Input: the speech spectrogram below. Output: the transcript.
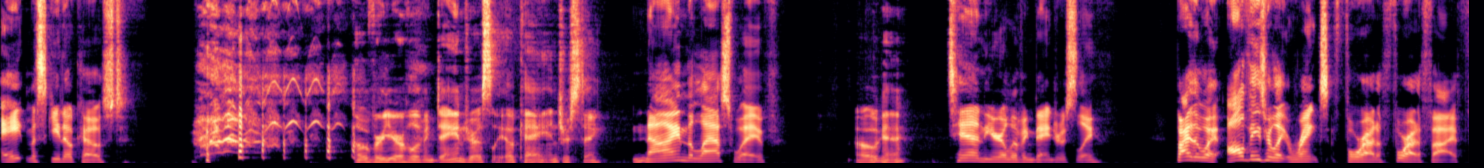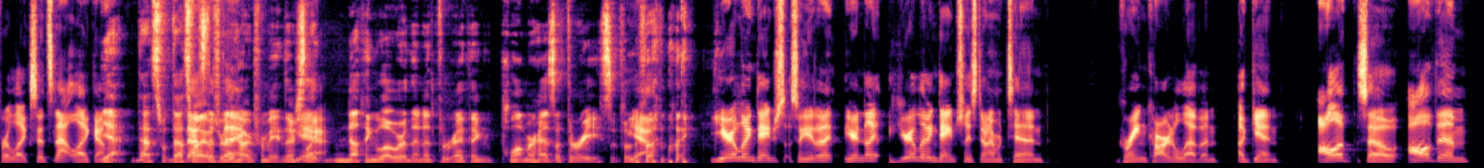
eight Mosquito Coast, over year of living dangerously okay interesting nine The Last Wave, oh, okay 10 Year Living Dangerously. By the way, all these are like ranked four out of four out of five for like, so it's not like I'm yeah that's that's, That's why it was really thing. hard for me there's Yeah. like nothing lower than a three i think plumber has a three so Yeah. like, Year Living Dangerously. So you're you're you're Living Dangerously is number ten. Green Card eleven. Again, all of so all of them,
